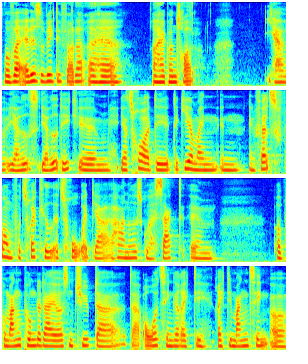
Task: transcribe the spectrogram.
Hvorfor er det så vigtigt for dig at have, at have kontrol? Jeg, jeg, ved, jeg ved det ikke. Øhm, jeg tror, at det, det giver mig en, en, en falsk form for tryghed at tro, at jeg har noget at skulle have sagt. Øhm, og på mange punkter, der er jeg også en type, der, der overtænker rigtig, rigtig mange ting, og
